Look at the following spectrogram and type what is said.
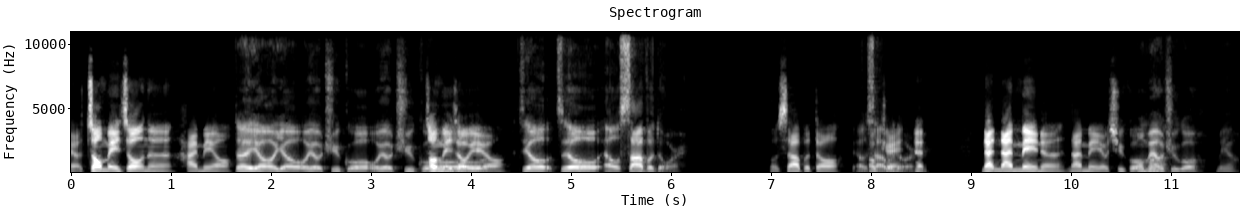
啊，中美洲呢还没有。对，有有，我有去过，我有去过。中美洲也有，只有只有 El Salvador。El Salvador，El Salvador。那南南美呢？南美有去过我没有去过，没有，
